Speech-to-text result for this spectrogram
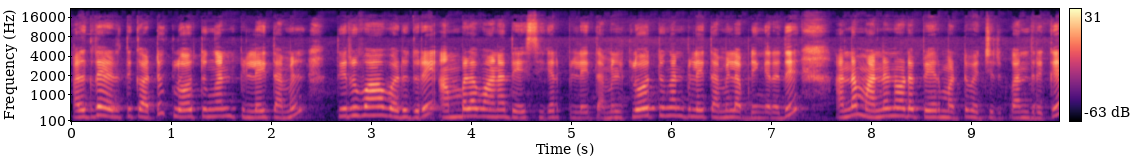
அதுக்கு தான் எடுத்துக்காட்டு குலோத்துங்கன் பிள்ளை தமிழ் திருவாவடுதுறை அம்பலவான தேசிகர் பிள்ளை தமிழ். குலோத்துங்கன் பிள்ளை தமிழ் அப்படிங்கிறது அந்த மன்னனோட பேர் மட்டும் வச்சிரு வந்திருக்கு.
